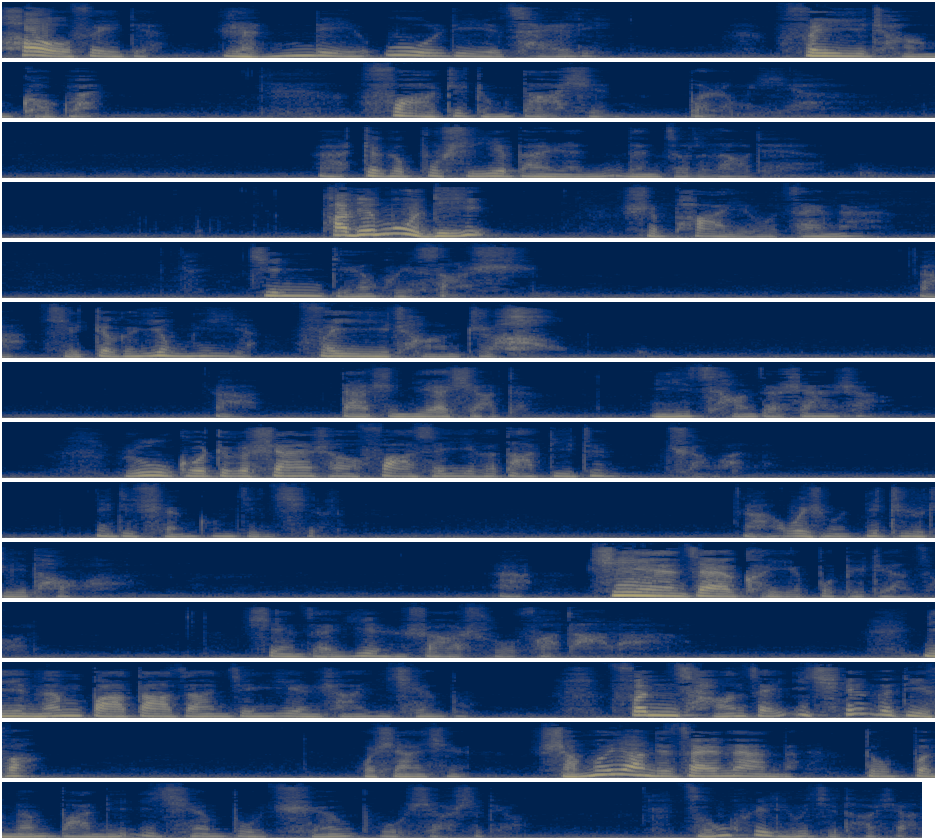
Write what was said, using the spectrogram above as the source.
耗费的人力、物力、财力非常可观。发这种大心不容易啊！啊，这个不是一般人能做得到的。他的目的是怕有灾难，经典会丧失啊，所以这个用意啊非常之好但是你要晓得，你藏在山上，如果这个山上发生一个大地震，全完了，你的全功尽弃了啊！为什么？你只有这一套啊！现在可以不必这样做了。现在印刷术发达了，你能把大藏经印上一千部，分藏在一千个地方，我相信什么样的灾难呢，都不能把你一千部全部消失掉，总会留几套下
